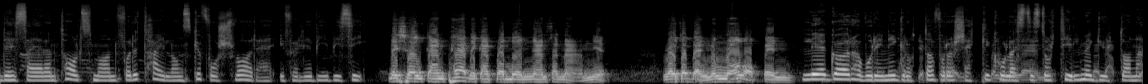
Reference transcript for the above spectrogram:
Det sier en talsmann for det thailandske forsvaret, ifølge BBC. ในเชิงการแพทย์ในการประเมินงานสนามเนี่ย Leger har vært inne i grotta for å sjekke hvordan det står til med guttene.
